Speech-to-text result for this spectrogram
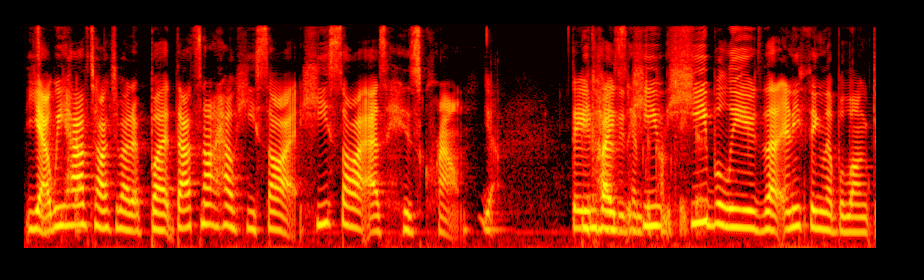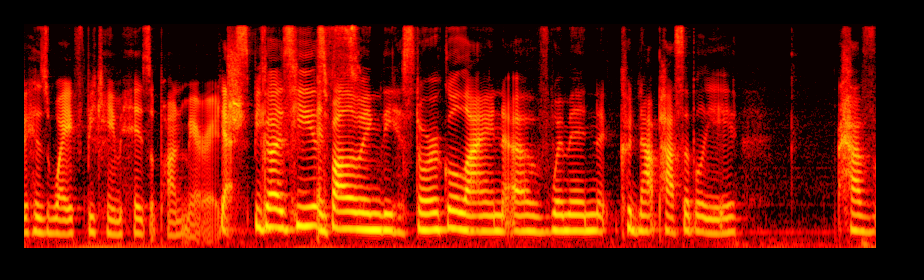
Yeah, we have talked about it, but that's not how he saw it. He saw it as his crown. Yeah, they because invited him he to come he it. believed that anything that belonged to his wife became his upon marriage. Yes, because he is And- following the historical line of women could not possibly have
